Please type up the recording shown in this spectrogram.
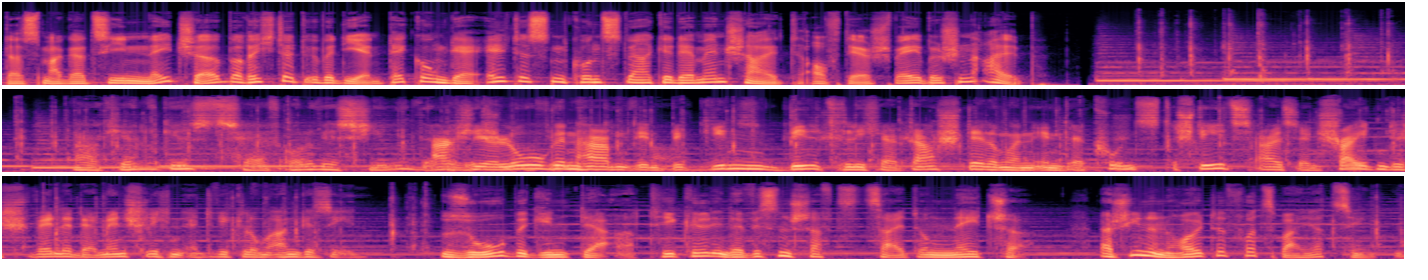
Das Magazin Nature berichtet über die Entdeckung der ältesten Kunstwerke der Menschheit auf der Schwäbischen Alb. Archäologen haben den Beginn bildlicher Darstellungen in der Kunst stets als entscheidende Schwelle der menschlichen Entwicklung angesehen. So beginnt der Artikel in der Wissenschaftszeitung Nature, erschienen heute vor zwei Jahrzehnten.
